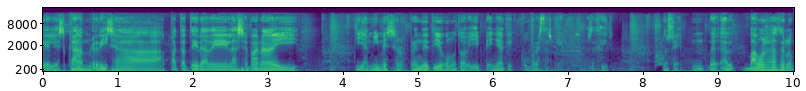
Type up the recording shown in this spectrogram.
el scam risa patatera de la semana y, y a mí me sorprende, tío, como todavía hay peña que compra estas mierdas. Es decir, no sé, mm, a- vamos a hacerlo,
